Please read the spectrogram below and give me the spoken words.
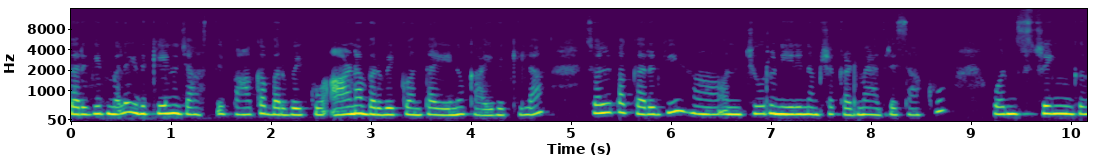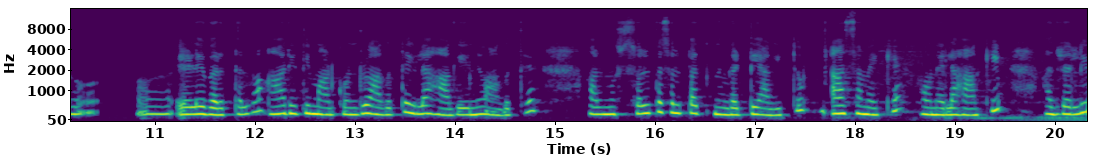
ಕರಗಿದ ಮೇಲೆ ಇದಕ್ಕೇನು ಜಾಸ್ತಿ ಪಾಕ ಬರಬೇಕು, ಆಣ ಬರಬೇಕು ಅಂತ ಏನೂ ಕಾಯಬೇಕಿಲ್ಲ. ಸ್ವಲ್ಪ ಕರಗಿ ಒಂಚೂರು ನೀರಿನ ಅಂಶ ಕಡಿಮೆ ಆದರೆ ಸಾಕು. ಒಂದು ಸ್ಟ್ರಿಂಗ್ ಎಳೆ ಬರುತ್ತಲ್ವ? ಆ ರೀತಿ ಮಾಡಿಕೊಂಡ್ರೂ ಆಗುತ್ತೆ, ಇಲ್ಲ ಹಾಗೇನೂ ಆಗುತ್ತೆ. ಆಲ್ಮೋಸ್ಟ್ ಸ್ವಲ್ಪ ಸ್ವಲ್ಪ ಗಟ್ಟಿಯಾಗಿತ್ತು. ಆ ಸಮಯಕ್ಕೆ ಅವನ್ನೆಲ್ಲ ಹಾಕಿ ಅದರಲ್ಲಿ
